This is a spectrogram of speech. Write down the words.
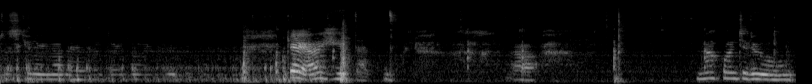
Just kidding. No, there isn't. There's only a few people. Okay, I hate that. Uh, I'm not going to do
